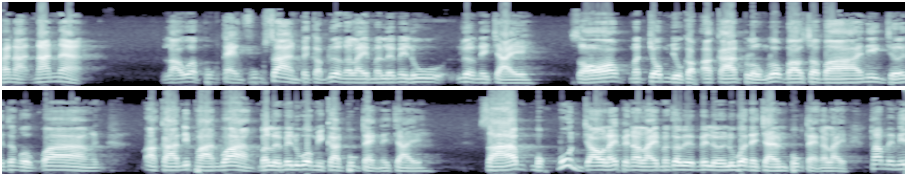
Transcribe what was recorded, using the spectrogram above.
ขณะนั้นน่ะเราอะปรุงแต่งฟุ้งซ่านไปกับเรื่องอะไร มันเลยไม่รู้เรื่องในใจ สองมันจมอยู่กับอาการโปร่งโล่งเบาสบาย นิ่งเฉยสงบว่าง อาการนิพพานว่าง มันเลยไม่รู้ว่ามีการปรุงแต่งในใจสามหมกมุ่นจะเอาอะไรเป็นอะไร มันก็ไม่เลยรู้ว่าในใจมันปรุงแต่งอะไร ถ้าไม่มี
